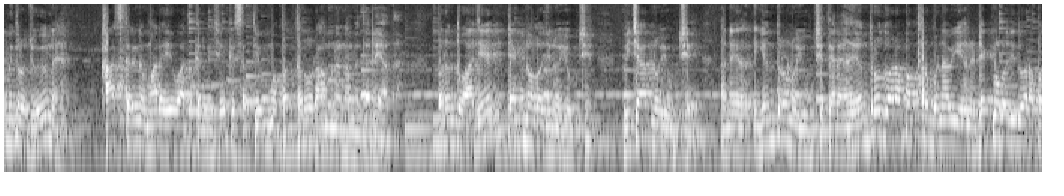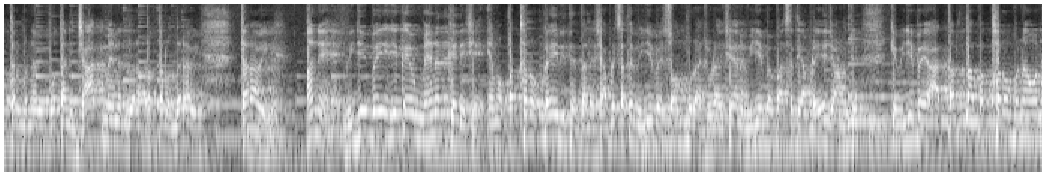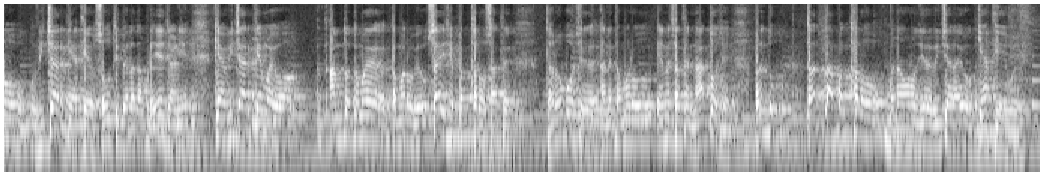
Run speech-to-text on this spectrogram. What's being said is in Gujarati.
જે મિત્રો જોયું ને? ખાસ કરીને મારે એ વાત કરવી છે કે સતયુગમાં પથ્થરો રામના નામે ધર્યા હતા. પરંતુ આજે ટેકનોલોજીનો યુગ છે, વિચારનો યુગ છે અને યંત્રોનો યુગ છે. ત્યારે યંત્રો દ્વારા પથ્થર બનાવી અને ટેકનોલોજી દ્વારા પથ્થર બનાવી, પોતાની જાત મહેનત દ્વારા પથ્થરો ધરાવી તરાવી અને વિજયભાઈ જે કઈ મહેનત કરી છે, એમાં પથ્થરો કઈ રીતે તરે છે? આપણી સાથે વિજયભાઈ સોમપુરા જોડાય છે અને વિજયભાઈ પાસેથી આપણે એ જાણવું છે કે વિજયભાઈ, આ તરતા પથ્થરો બનાવવાનો વિચાર ક્યાંથી આવ્યો સૌથી પહેલા તો આપણે એ જાણીએ કે આ વિચાર કેમ આવ્યો? આમ તો તમે, તમારો વ્યવસાય છે પથ્થરો સાથે, ધરોબો છે અને તમારો એના સાથે નાતો છે. પરંતુ તરતા પથ્થરો બનાવવાનો જ્યારે વિચાર આવ્યો, ક્યાંથી આવ્યો?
